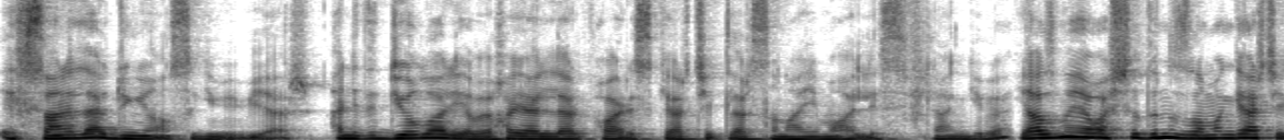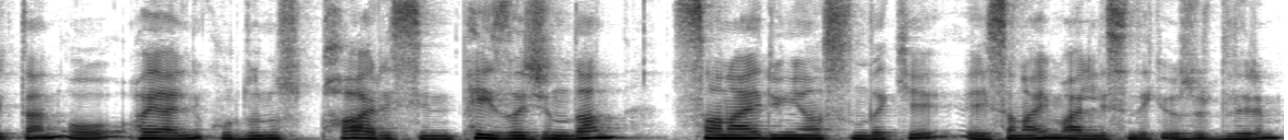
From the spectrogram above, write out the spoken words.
efsaneler dünyası gibi bir yer. Hani de diyorlar ya hayaller Paris, gerçekler sanayi mahallesi falan gibi. Yazmaya başladığınız zaman gerçekten o hayalini kurduğunuz Paris'in peyzajından sanayi dünyasındaki, e, sanayi mahallesindeki özür dilerim,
